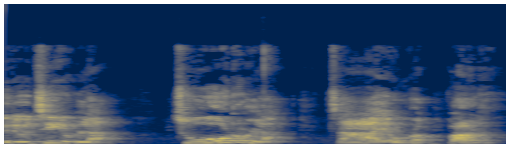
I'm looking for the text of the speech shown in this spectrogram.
രുചിയുള്ള ചൂടുള്ള ചായ ഉറപ്പാണ്.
